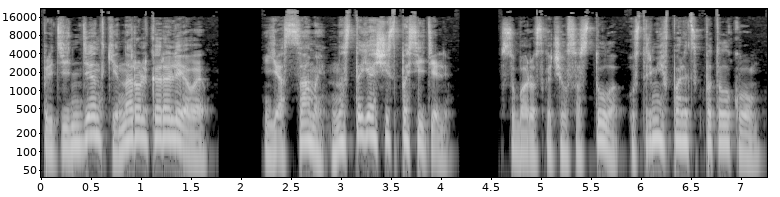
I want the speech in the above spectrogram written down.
претендентки на роль королевы. Я самый настоящий спаситель!» Субару вскочил со стула, устремив палец к потолку.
